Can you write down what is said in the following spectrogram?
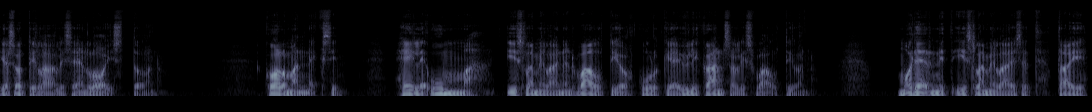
ja sotilaalliseen loistoon. Kolmanneksi, heille umma, islamilainen valtio, kulkee yli kansallisvaltion. Modernit islamilaiset tai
